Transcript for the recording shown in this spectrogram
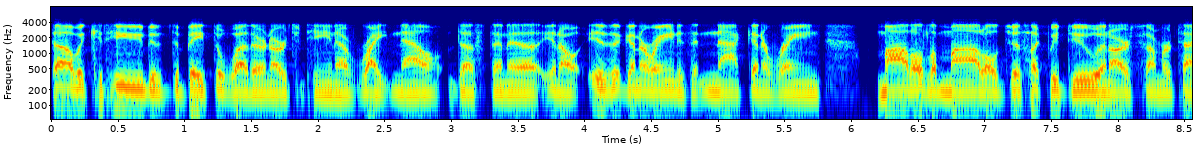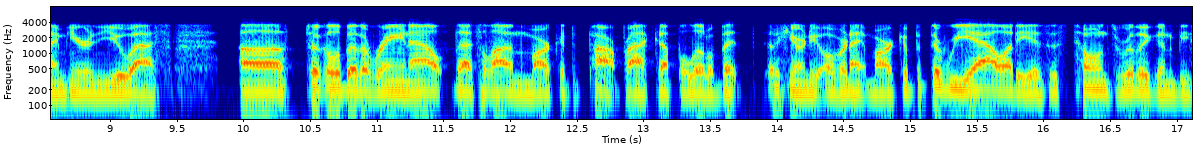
Uh, we continue to debate the weather in Argentina right now, Dustin. Uh, you know, is it going to rain? Is it not going to rain? Model to model, just like we do in our summertime here in the U.S. Uh, took a little bit of rain out. That's allowing the market to pop back up a little bit here in the overnight market. But the reality is, this tone's really going to be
